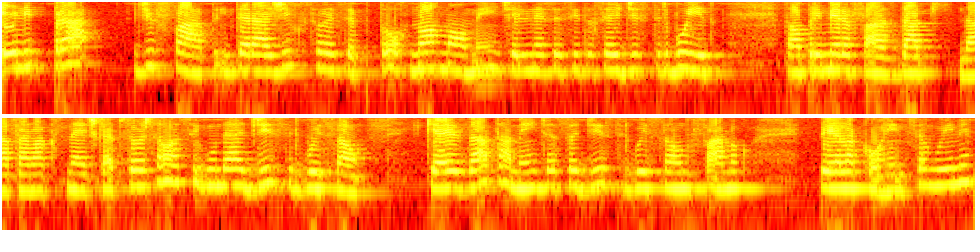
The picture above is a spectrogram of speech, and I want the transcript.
Ele, para de fato interagir com o seu receptor, normalmente ele necessita ser distribuído. Então, a primeira fase da, da farmacocinética é a absorção, a segunda é a distribuição, que é exatamente essa distribuição do fármaco pela corrente sanguínea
